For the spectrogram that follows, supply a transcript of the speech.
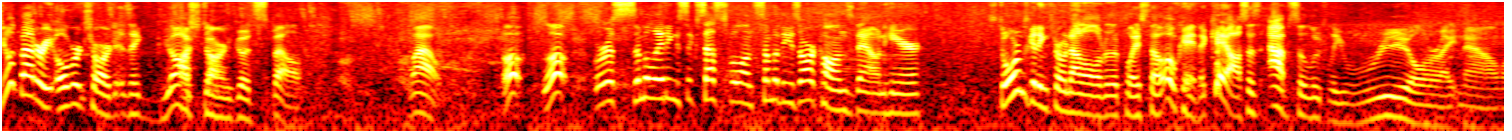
Shield Battery Overcharge is a gosh darn good spell. Wow. Oh, oh, we're assimilating successful on some of these Archons down here. Storm's getting thrown down all over the place, though. Okay, the chaos is absolutely real right now.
